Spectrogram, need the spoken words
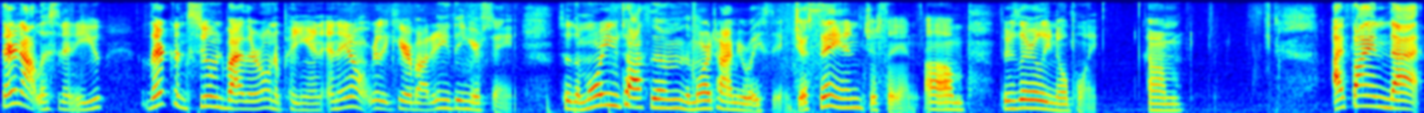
they're not listening to you. They're consumed by their own opinion and they don't really care about anything you're saying. So the more you talk to them, the more time you're wasting. Just saying, just saying. Um, there's literally no point. Um, I find that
